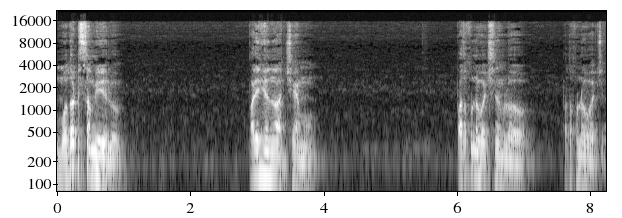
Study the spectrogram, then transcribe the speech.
మొదటి సమయలు పదిహేను అధ్యాయము పదకొండవ వచనంలో పదకొండవ వచ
